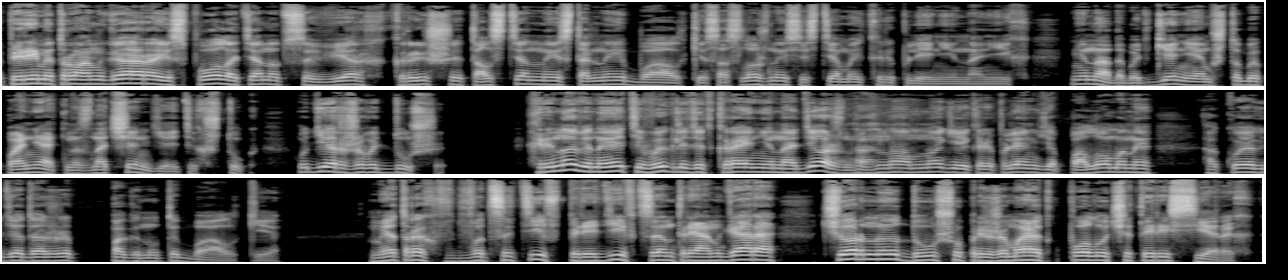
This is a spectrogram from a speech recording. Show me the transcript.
По периметру ангара из пола тянутся вверх крыши толстенные стальные балки со сложной системой креплений на них. Не надо быть гением, чтобы понять назначение этих штук — удерживать души. Хреновины эти выглядят крайне надежно, но многие крепления поломаны, а кое-где даже погнуты балки. Метрах в двадцати впереди, в центре ангара, черную душу прижимают к полу четыре серых.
